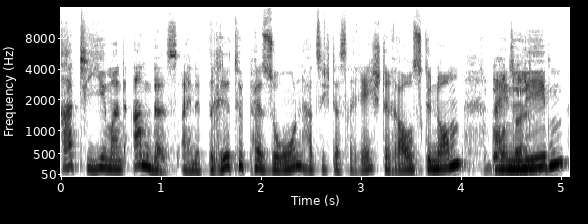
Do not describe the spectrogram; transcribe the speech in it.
hat jemand anders, eine dritte Person, hat sich das Recht rausgenommen, ein. Leben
